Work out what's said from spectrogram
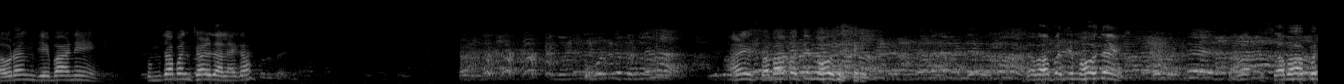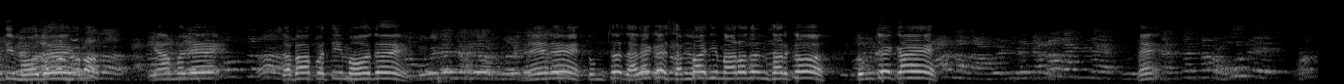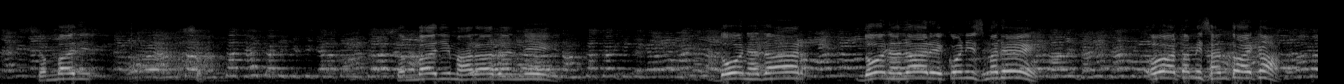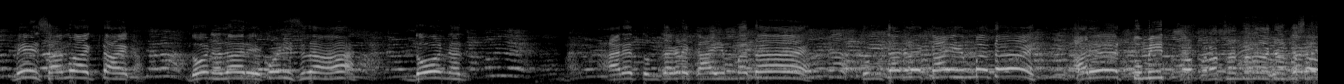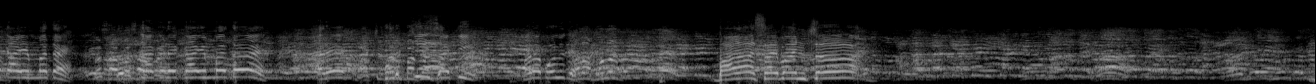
औरंगजेबाने तुमचा पण छळ झालाय का? आणि सभापती महोदय सभापती महोदय सभा- सभापती महोदय यामध्ये सभापती महोदय नाही नाही तुमचं झालंय काय संभाजी महाराजांसारखं? तुमचे काय? नाही संभाजी संभाजी महाराजांनी दोन हजार दोन हजार एकोणीसमध्ये हो आता मी सांगतो ऐका. मी सांगू ऐकता ऐका. दोन हजार एकोणीस ला दोन अरे तुमच्याकडे काय हिंमत आहे? तुमच्याकडे काय हिंमत आहे? अरे तुम्ही काय हिंमत आहे? तुमच्याकडे काय हिंमत आहे? अरे खुर्चीसाठी मला बोलू द्या बाळासाहेबांचं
